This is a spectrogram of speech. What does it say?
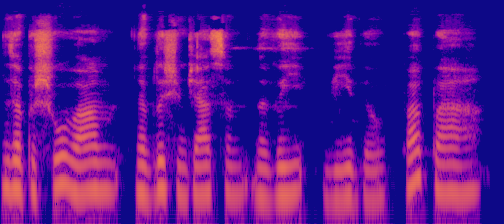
Запишу вам найближчим часом нові відео. Па-па!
